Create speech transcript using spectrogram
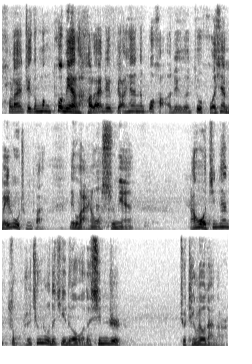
后来这个梦破灭了，后来这个表现的不好，这个就火线没入成团。那个晚上我失眠，然后我今天总是清楚的记得我的心智就停留在那儿了。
